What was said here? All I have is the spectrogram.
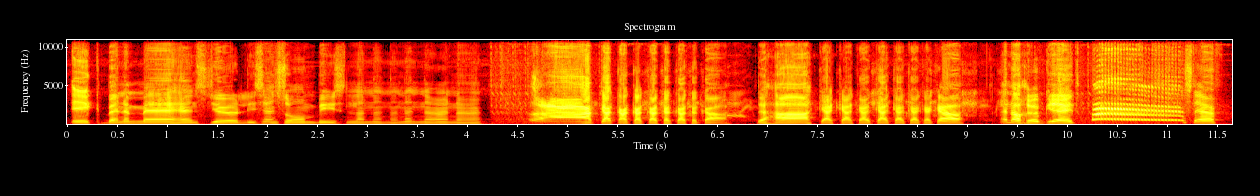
Ik ben een mens. Jullie zijn zombies. La la la la la la. Ah, k k k k k k k De H k k k k k k k. En nog upgrade. Sterf.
